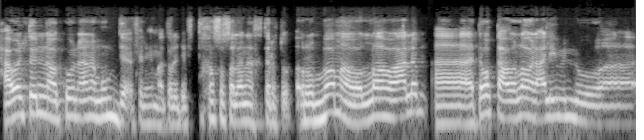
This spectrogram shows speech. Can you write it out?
فحاولت انه أكون أنا مبدع في ال hematology في التخصص اللي أنا اخترته. ربما والله أعلم آه، أتوقع والله العليم إنه آه،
